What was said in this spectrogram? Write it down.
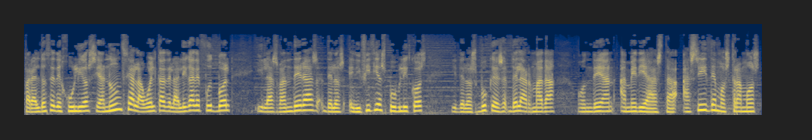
para el 12 de julio. Se anuncia la vuelta de la Liga de Fútbol y las banderas de los edificios públicos y de los buques de la Armada ondean a media asta. Así demostramos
